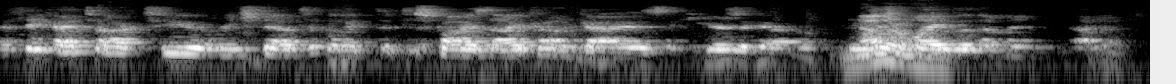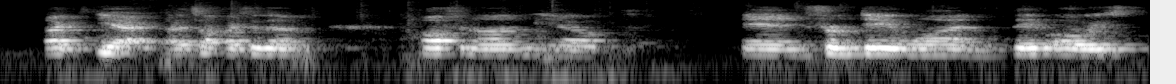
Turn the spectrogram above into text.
I think I talked to and reached out to like the Despised Icon guys like years ago. Another just one. played with them and uh, I, yeah, I talked to them off and on, you know, and from day one, they've always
